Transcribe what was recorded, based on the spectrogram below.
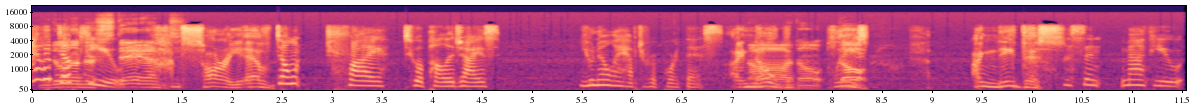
I you looked don't up to you. I'm sorry, Ev. Don't try to apologize. You know I have to report this. I know, Nah, but don't, please. don't. I need this. Listen, Matthew,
